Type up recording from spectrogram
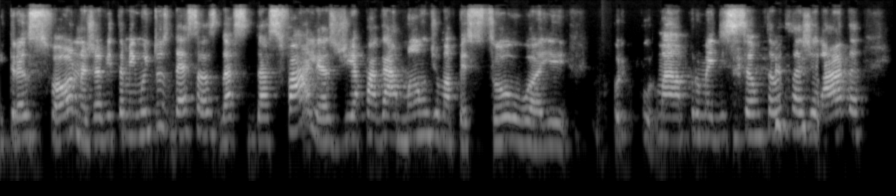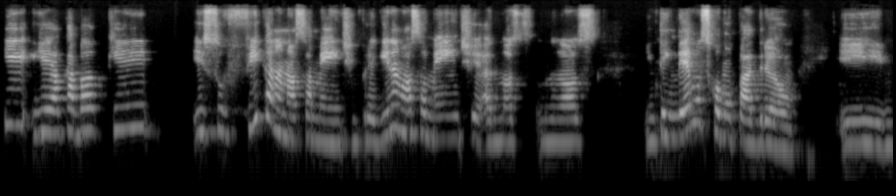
e transforma. Já vi também muitas dessas das, das, falhas de apagar a mão de uma pessoa e por, por, uma, por uma edição tão exagerada e, e acaba que isso fica na nossa mente, impregna na nossa mente, nós, nós entendemos como padrão. E,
